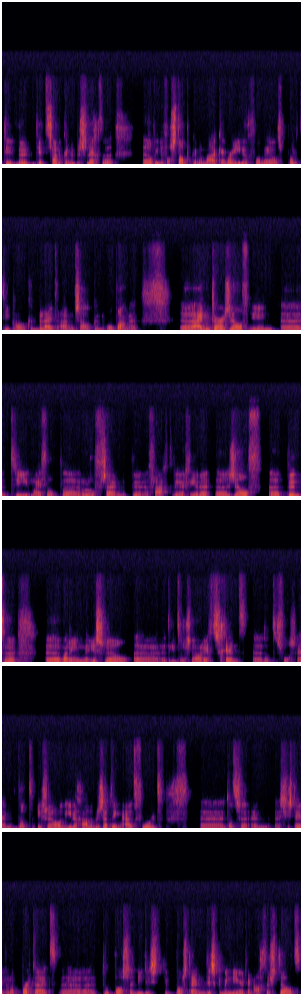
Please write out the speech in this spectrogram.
dit, we dit zouden kunnen beslechten. of in ieder geval stappen kunnen maken en waar in ieder geval Nederlandse politiek ook het beleid aan zou kunnen ophangen. Uh, hij noemt daar zelf in uh, drie, om even op uh, Roelof zijn vraag te reageren, zelf punten waarin Israël het internationaal recht schendt. dat is volgens hem dat Israël een illegale bezetting uitvoert. dat ze een, een, systeem van apartheid toepassen die, dus, die Palestijnen discrimineert en achterstelt.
